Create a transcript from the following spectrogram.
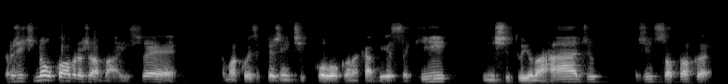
Então, a gente não cobra jabá. Isso é, é uma coisa que a gente colocou na cabeça aqui, instituiu na rádio. A gente só toca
